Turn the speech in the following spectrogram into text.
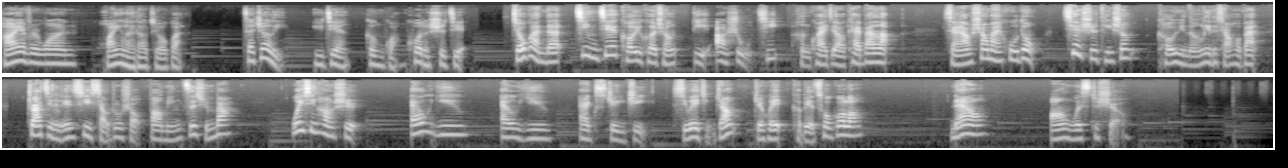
Hi everyone，欢迎来到酒馆，在这里遇见更广阔的世界。酒馆的进阶口语课程第二十五期很快就要开班了，想要上麦互动、切实提升口语能力的小伙伴，抓紧联系小助手报名咨询吧。微信号是 l u l u x j g，席位紧张，这回可别错过喽。Now on with the show.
